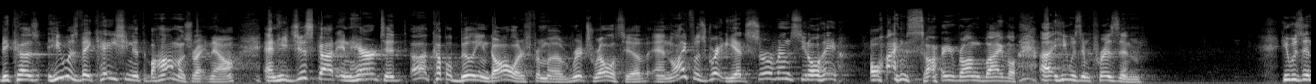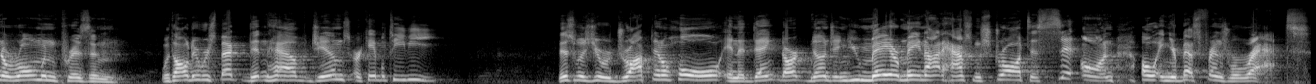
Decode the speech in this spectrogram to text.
because he was vacationing at the Bahamas right now, and he just got inherited a couple billion dollars from a rich relative, and life was great. He had servants, you know, hey, oh, I'm sorry, wrong Bible. Uh, he was in prison. He was in a Roman prison. With all due respect, didn't have gyms or cable TV. This was you were dropped in a hole in a dank, dark dungeon. You may or may not have some straw to sit on. Oh, and your best friends were rats.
